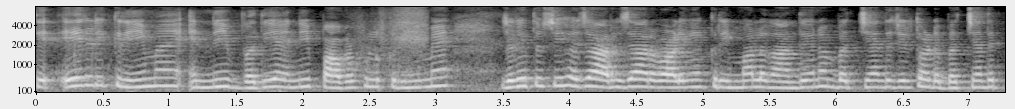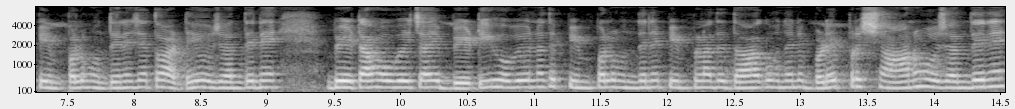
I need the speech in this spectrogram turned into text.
ਤੇ ਇਹ ਜਿਹੜੀ ਕਰੀਮ ਹੈ, ਇੰਨੀ ਵਧੀਆ, ਇੰਨੀ ਪਾਵਰਫੁਲ ਕਰੀਮ ਹੈ, ਜਿਹੜੇ ਤੁਸੀਂ ਹਜ਼ਾਰ ਹਜ਼ਾਰ ਵਾਲੀਆਂ ਕਰੀਮਾਂ ਲਗਾਉਂਦੇ ਹੋ ਨਾ, ਬੱਚਿਆਂ ਦੇ, ਜਿਹੜੇ ਤੁਹਾਡੇ ਬੱਚਿਆਂ ਦੇ ਪਿੰਪਲ ਹੁੰਦੇ ਨੇ ਜਾਂ ਤੁਹਾਡੇ ਹੋ ਜਾਂਦੇ ਨੇ, ਬੇਟਾ ਹੋਵੇ, ਚਾਹੇ ਬੇਟੀ ਹੋਵੇ, ਉਹਨਾਂ ਦੇ ਪਿੰਪਲ ਹੁੰਦੇ ਨੇ ਪਿੰਪਲਾਂ ਦੇ ਦਾਗ ਹੁੰਦੇ ਨੇ, ਬੜੇ ਪਰੇਸ਼ਾਨ ਹੋ ਜਾਂਦੇ ਨੇ,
